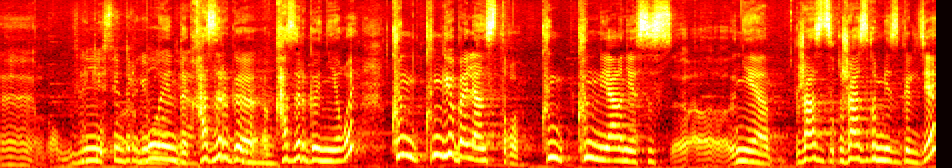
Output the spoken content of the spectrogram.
Ә, бұл- енді иә. қазіргі қазіргі не ғой? Күн күнге байланысты ғой. Күн күн яғни сіз ә, не жаз, жазғы мезгілде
